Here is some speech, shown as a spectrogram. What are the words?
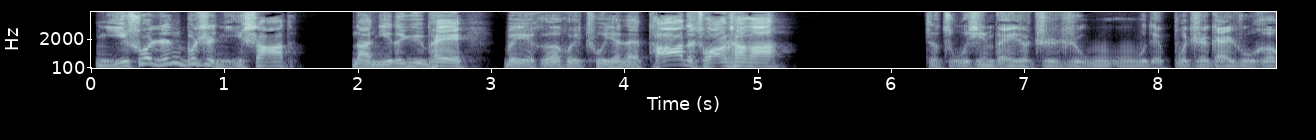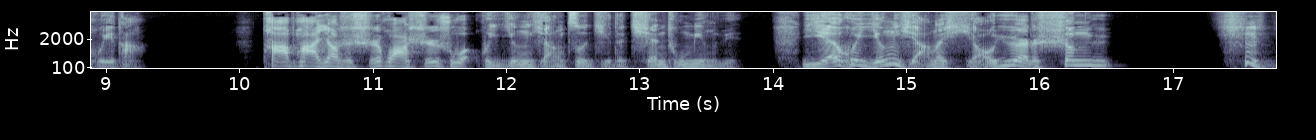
你说人不是你杀的，那你的玉佩为何会出现在他的床上啊？这祖新培就支支吾吾的，不知该如何回答。他怕要是实话实说，会影响自己的前途命运，也会影响那小月的声誉。哼，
